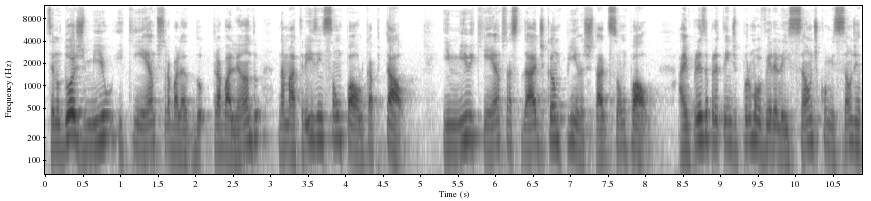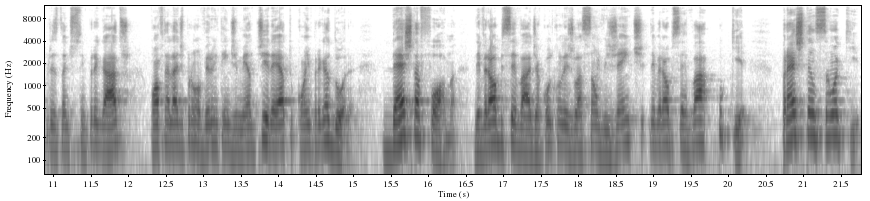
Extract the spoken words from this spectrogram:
sendo 2.500 trabalhando na matriz em São Paulo, capital, e 1.500 na cidade de Campinas, estado de São Paulo. A empresa pretende promover a eleição de comissão de representantes dos empregados com a finalidade de promover o um entendimento direto com a empregadora. Desta forma, deverá observar, de acordo com a legislação vigente, deverá observar o quê? Preste atenção aqui,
